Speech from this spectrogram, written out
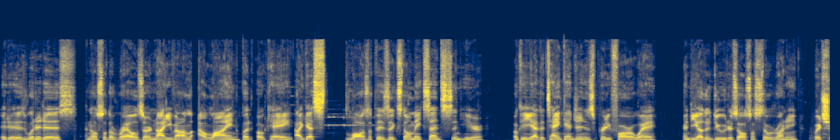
It is what it is. And also the rails are not even outlined, but okay. I guess laws of physics don't make sense in here. Okay, yeah, the tank engine is pretty far away. And the other dude is also still running, which...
